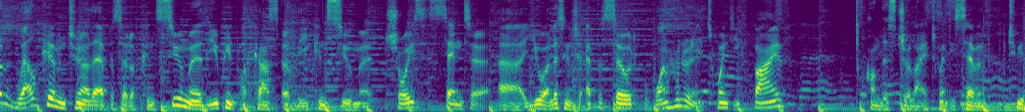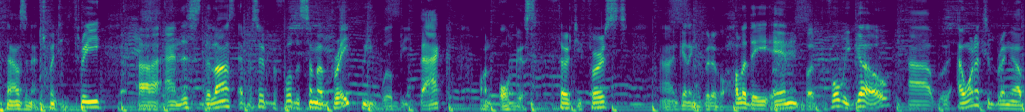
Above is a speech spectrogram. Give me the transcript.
And welcome to another episode of ConsEUmer, the European podcast of the Consumer Choice Center. Uh, you are listening to episode 125 on this July 27th, 2023. Uh, and this is the last episode before the summer break. We will be back on August 31st. Uh, getting a bit of a holiday in. But before we go, uh, I wanted to bring up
